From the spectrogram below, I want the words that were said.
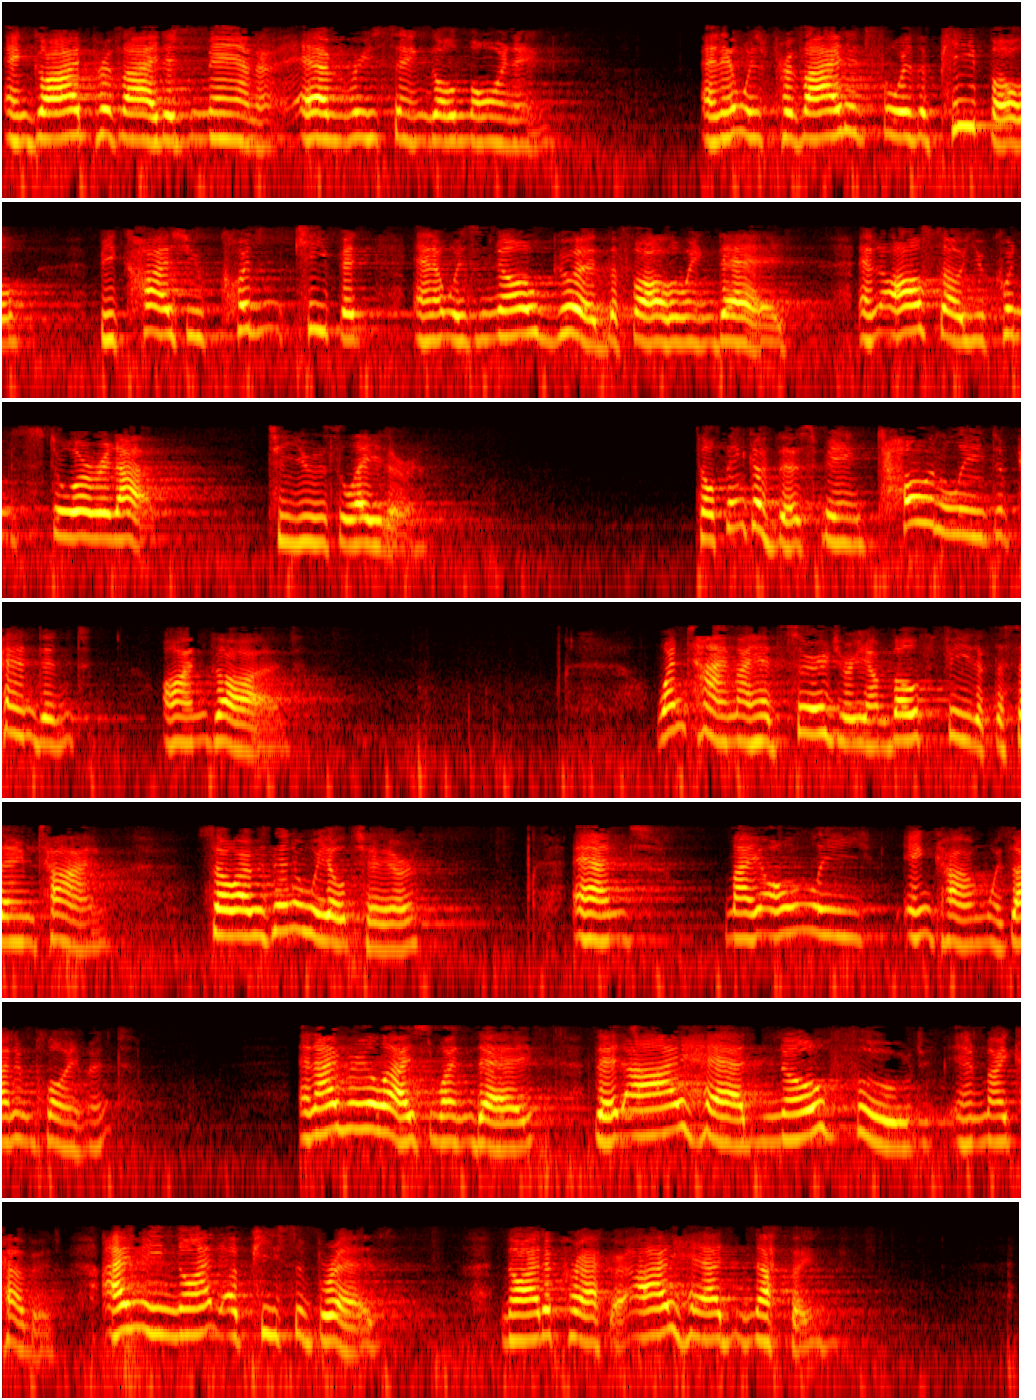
and God provided manna every single morning. And it was provided for the people because you couldn't keep it and it was no good the following day. And also, you couldn't store it up to use later. So think of this being totally dependent on God. One time I had surgery on both feet at the same time. So I was in a wheelchair, and my only income was unemployment. And I realized one day that I had no food in my cupboard. I mean, not a piece of bread, not a cracker. I had nothing.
